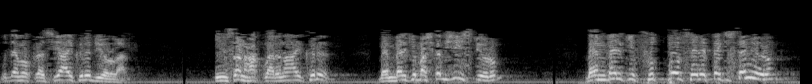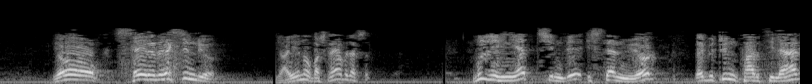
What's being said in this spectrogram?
Bu demokrasiye aykırı diyorlar. İnsan haklarına aykırı. Ben belki başka bir şey istiyorum. Ben belki futbol seyretmek istemiyorum. Yok, seyredeceksin diyor. Yayın o, başka ne yapacaksın? Bu zihniyet şimdi istenmiyor ve bütün partiler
